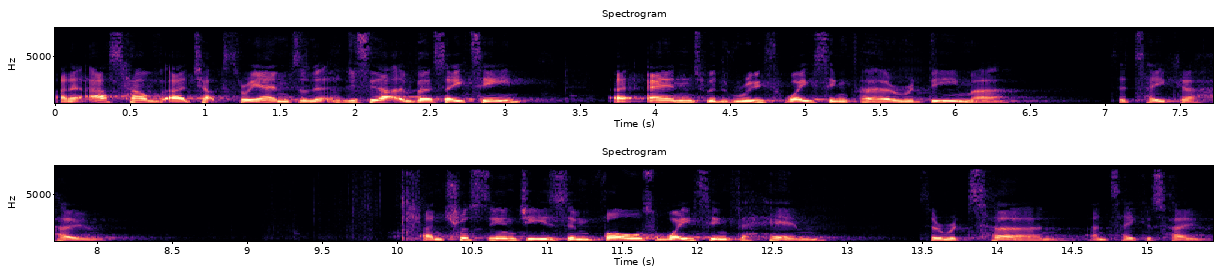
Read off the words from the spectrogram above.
And it that's how uh, chapter 3 ends, doesn't it? Did you see that in verse 18? It ends with Ruth waiting for her Redeemer to take her home. And trusting in Jesus involves waiting for Him to return and take us home.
